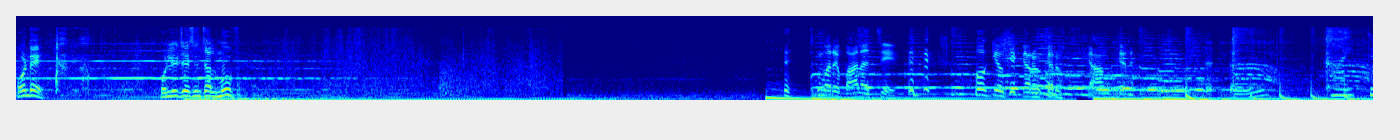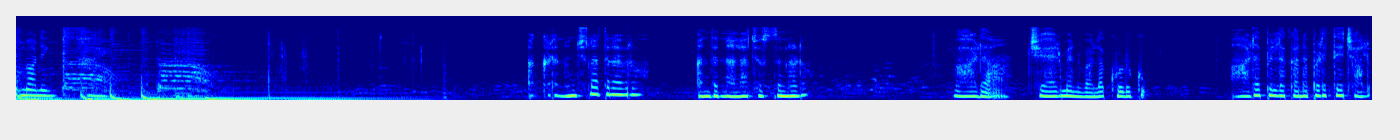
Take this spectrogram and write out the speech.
పోండి పొల్యూట్ చేసిన చాలు మూవ్ तुम्हारे बाल अच्छे ओके ओके करो करो काम करो హాయ్ గుడ్ మార్నింగ్ అక్కడ నుంచున్న అతను ఎవరు అందరిని అలా చూస్తున్నాడు వాడా చైర్మన్ వాళ్ళ కొడుకు. ఆడపిల్ల కనపడితే చాలు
